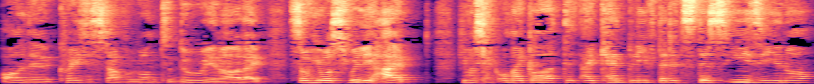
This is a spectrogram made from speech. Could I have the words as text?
all the crazy stuff we want to do, you know, like, so he was really hyped. He was like, oh my god, I can't believe that it's this easy, you know,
